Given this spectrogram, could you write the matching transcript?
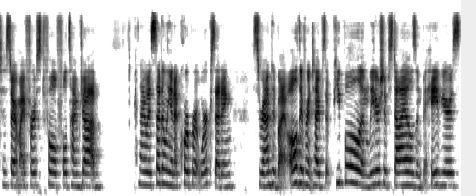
to start my first full full time job. And I was suddenly in a corporate work setting surrounded by all different types of people and leadership styles and behaviors.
